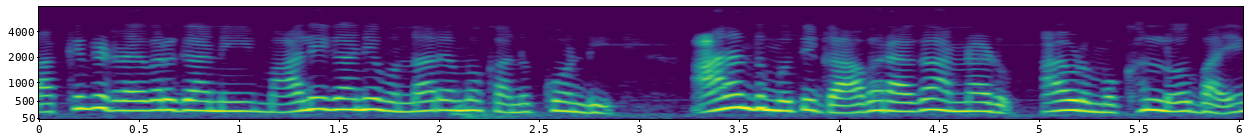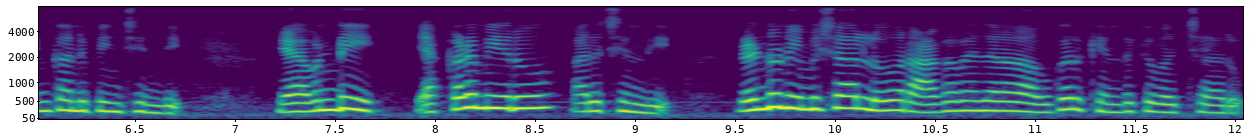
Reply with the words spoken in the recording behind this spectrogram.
పక్కింటి డ్రైవర్ కానీ మాలీ కానీ ఉన్నారేమో కనుక్కోండి. ఆనందమూర్తి గాబరాగా అన్నాడు. ఆవిడ ముఖంలో భయం కనిపించింది. ఏవండి? ఎక్కడ మీరు? అరిచింది. రెండు నిమిషాల్లో రాఘవేంద్రరావు గారు కిందకి వచ్చారు.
